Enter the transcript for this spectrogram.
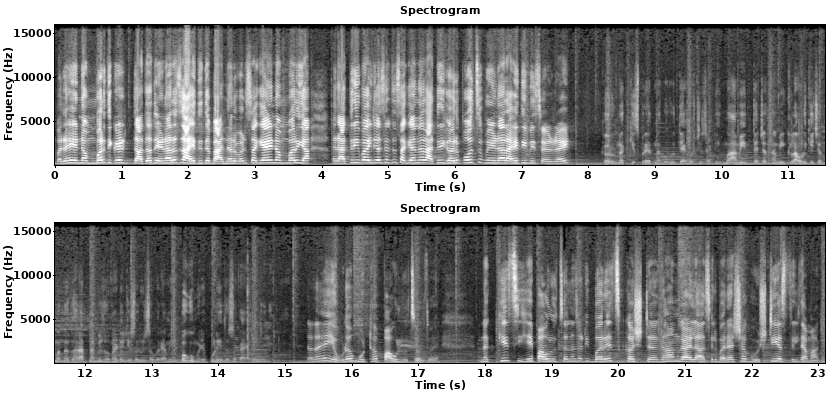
बरं हे नंबर तिकडे दादा देणारच आहे तिथे बॅनरवर सगळे नंबर घ्या. रात्री पाहिजे असेल तर सगळ्यांना रात्री घरपोच मिळणार आहे ती मिसळ राईट करू नक्कीच प्रयत्न करू त्या गोष्टीसाठी. मग आम्ही त्याच्यात आम्ही क्लाउड किचनमधनं घरात आम्ही झोमॅटोची सर्व्हिस वगैरे आम्ही बघू म्हणजे पुढे तसं काय होतं दादा हे एवढं मोठं पाऊल उचलतोय. नक्कीच हे पाऊल उचलण्यासाठी बरेच कष्ट घाम गाळला असेल बऱ्याचशा गोष्टी असतील त्या मागे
